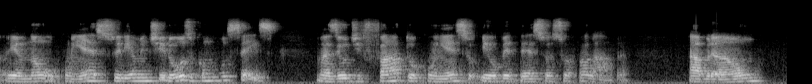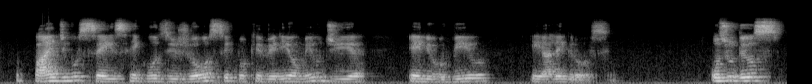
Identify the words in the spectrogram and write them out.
eu não o conheço, seria mentiroso como vocês. Mas eu de fato o conheço e obedeço a sua palavra. Abraão, o pai de vocês, regozijou-se porque veria o meu dia. Ele ouviu e alegrou-se. Os judeus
